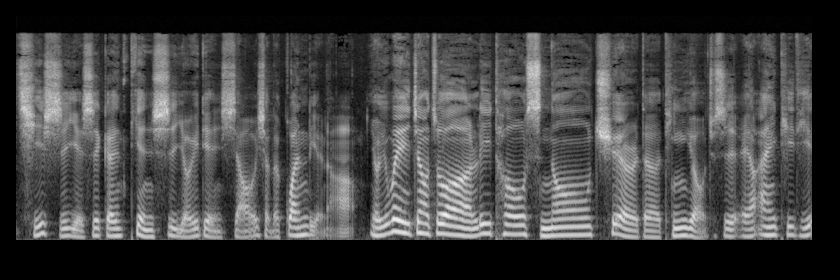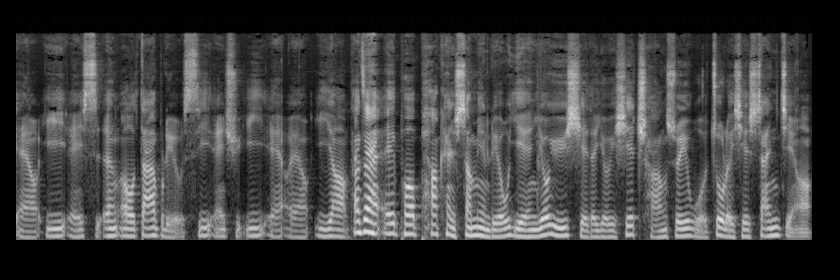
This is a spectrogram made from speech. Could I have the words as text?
其实也是跟电视有一点小小的关联啊。有一位叫做 Little Snow Chair 的听友，就是 L I T T L E S N O W C H E L L E 啊，他在 Apple Podcast 上面留言，由于写的有一些长，所以我做了一些删减啊。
